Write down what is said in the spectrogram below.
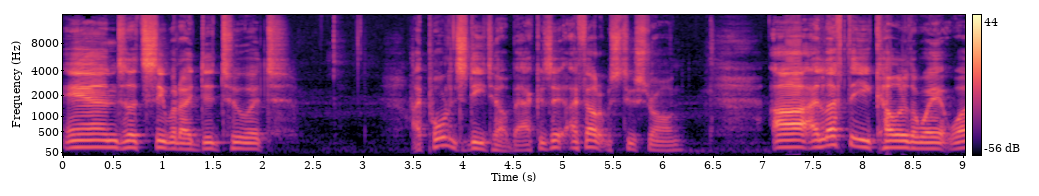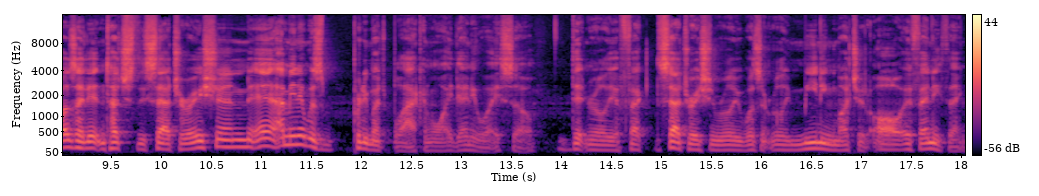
And let's see what I did to it. I pulled its detail back because I felt it was too strong. Uh, I left the color the way it was. I didn't touch the saturation. Eh, I mean, it was pretty much black and white anyway, so didn't really affect the saturation really wasn't really meaning much at all if anything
